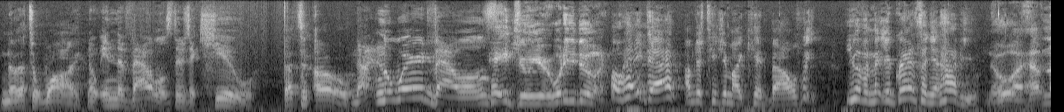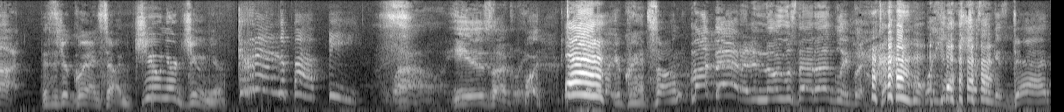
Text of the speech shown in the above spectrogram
No, that's a Y. No, in the vowels, there's a Q. That's an O. Not in the word vowels. Hey, Junior, what are you doing? Oh, hey, Dad. I'm just teaching my kid vowels. Wait, you haven't met your grandson yet, have you? No, I have not. This is your grandson, Junior Junior. Grandpappy. Wow, he is ugly. What? Ah. About your grandson? My bad, I didn't know he was that ugly, but Well, he looks just like his dad,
